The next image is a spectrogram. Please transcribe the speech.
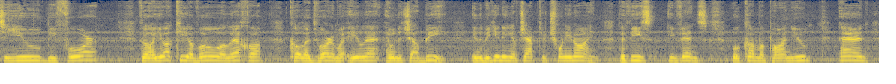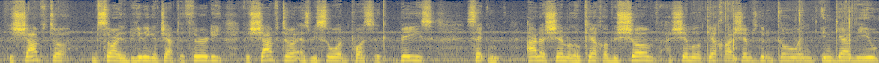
to you before. and it shall be in the beginning of chapter 29 that these events will come upon you, and the Shavta I'm sorry, the beginning of chapter 30, Vishavta, as we saw in Pasuk Beis, second, Ad Hashem Elokecha V'Shov, Hashem Elokecha, Hashem's going to go and ingather you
